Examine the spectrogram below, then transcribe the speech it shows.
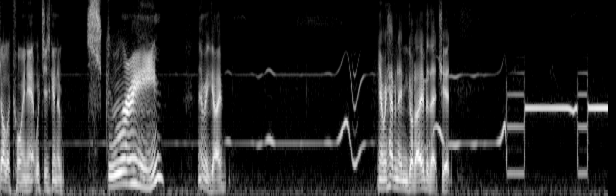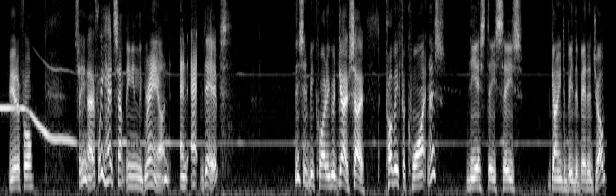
dollar coin out, which is going to scream. There we go. Know, we haven't even got over that yet. Beautiful. So, you know, if we had something in the ground and at depth, this would be quite a good go. So, probably for quietness, the SDC's going to be the better job.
